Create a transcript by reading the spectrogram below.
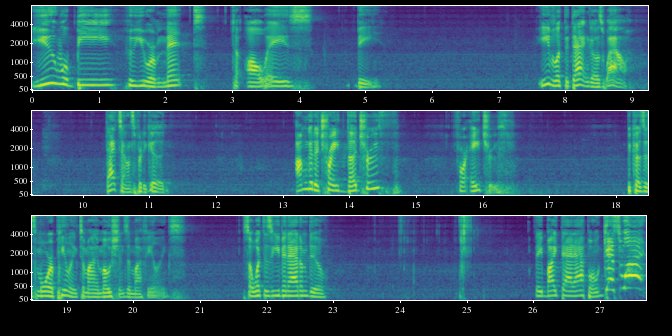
You will be who you were meant to always be. Eve looked at that and goes, Wow, that sounds pretty good. I'm going to trade the truth for a truth because it's more appealing to my emotions and my feelings. So, what does even Adam do? They bite that apple, and guess what?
